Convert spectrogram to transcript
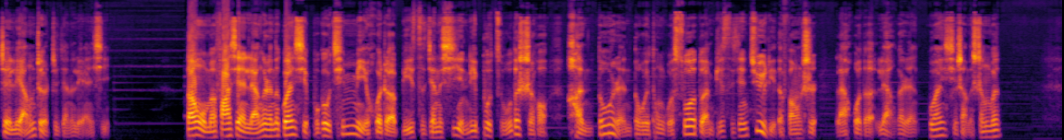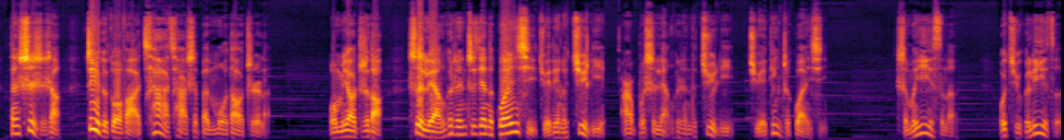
这两者之间的联系。当我们发现两个人的关系不够亲密，或者彼此间的吸引力不足的时候，很多人都会通过缩短彼此间距离的方式来获得两个人关系上的升温。但事实上，这个做法恰恰是本末倒置了。我们要知道，是两个人之间的关系决定了距离。而不是两个人的距离决定着关系，什么意思呢？我举个例子，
